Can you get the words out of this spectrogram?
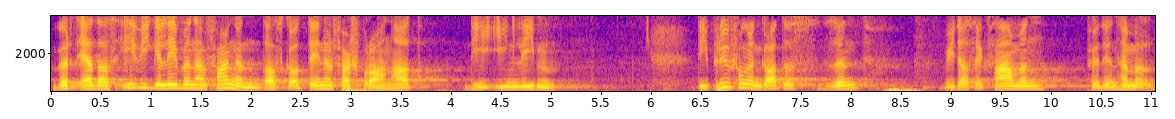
wird er das ewige Leben empfangen, das Gott denen versprochen hat, die ihn lieben. Die Prüfungen Gottes sind wie das Examen für den Himmel.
